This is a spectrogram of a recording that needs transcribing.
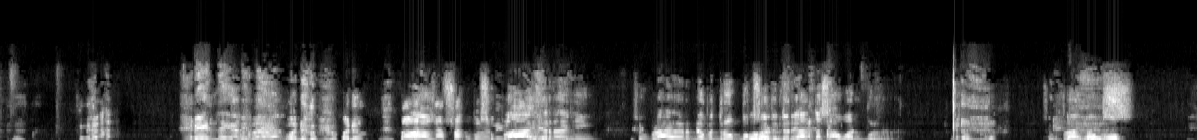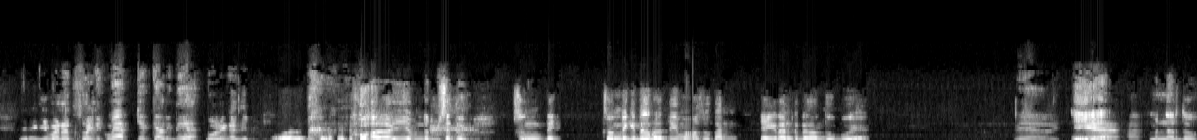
Beda kali bang. Waduh, waduh, Ah, salah kata su- banget. ini. supplier anjing. Supplier dapat Dropbox itu dari atas awan pur. Supply Supply box. Jadi gimana tuh? Suntik medkit kali dia. Boleh gak sih? Wah, iya bener bisa tuh. Suntik. Suntik itu berarti masukkan cairan ke dalam tubuh ya. Iya. Iya, bener tuh.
